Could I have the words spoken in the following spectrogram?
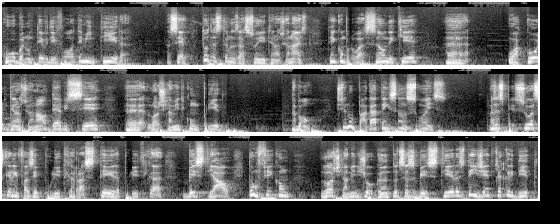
Cuba, não teve de volta. É mentira. Tá certo? Todas as transações internacionais têm comprovação de que é, o acordo internacional deve ser, é, logicamente, cumprido. Tá bom? Se não pagar, tem sanções. Mas as pessoas querem fazer política rasteira, política bestial, então ficam, logicamente, jogando todas essas besteiras e tem gente que acredita,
